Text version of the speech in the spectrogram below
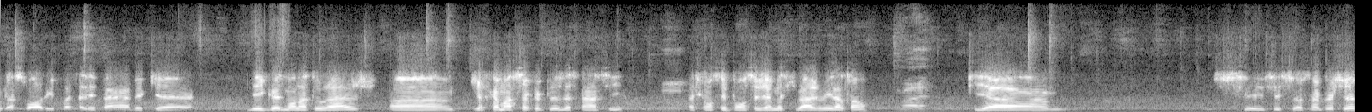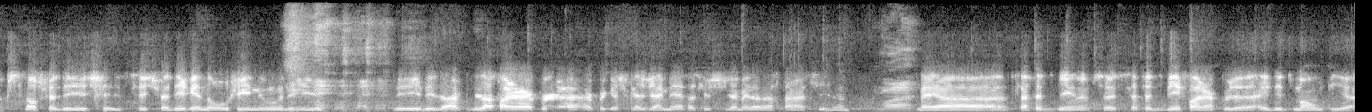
ou le soir, des fois, ça dépend, avec euh, des gars de mon entourage. Euh, j'ai recommencé un peu plus de ce temps-ci, Mm. parce qu'on sait, pas- on sait jamais ce qui va arriver, dans le fond. Ouais. Puis, euh, c'est ça, c'est un peu ça. Puis sinon, je fais des, je, tu sais, je fais des rénaux chez nous, des, des, des, affaires un peu, un peu que je ferais jamais parce que je suis jamais là dans ce temps-ci. là. Ouais. Mais euh, ça fait du bien, là. Ça, ça fait du bien faire un peu de, aider du monde puis euh,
